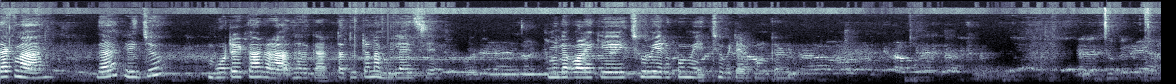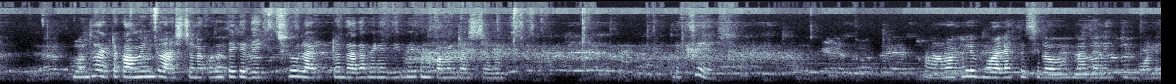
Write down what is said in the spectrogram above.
দেখ না, দেখ রিজু, ভোটার কার্ড আর আধার কার্ডটা দুটো না মিলাইছে। মিলে বলে কি এই ছবি এরকম, এই ছবিটা এরকম কেন? বন্ধু, একটা কমেন্টও আসছে না। কোথা থেকে দেখছ? লাইভটা দাদা ভাইনে দিবে, কোনো কমেন্ট আসছে না। দেখছিস? আমার খালি ভয় লাগতেছিল, না জানি কি বলে।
